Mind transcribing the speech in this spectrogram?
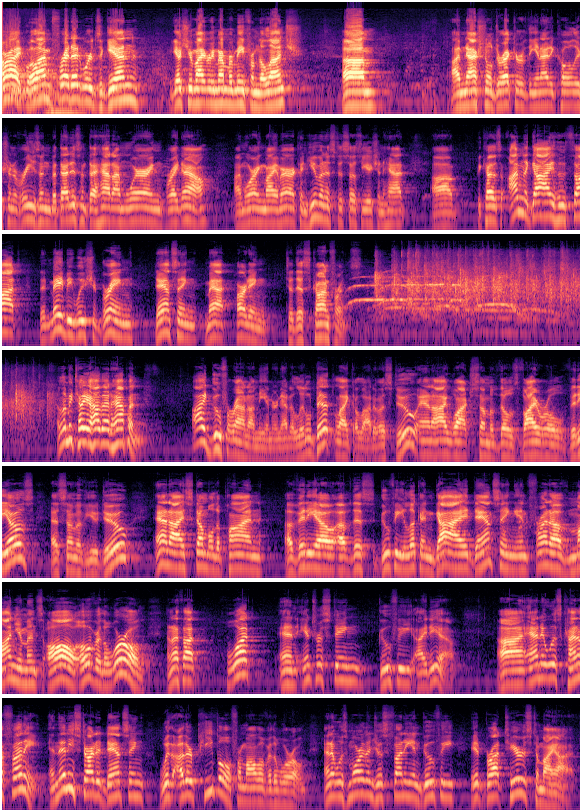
All right, well, I'm Fred Edwards again. I guess you might remember me from the lunch. Um, I'm National Director of the United Coalition of Reason, but that isn't the hat I'm wearing right now. I'm wearing my American Humanist Association hat uh, because I'm the guy who thought that maybe we should bring dancing Matt Harding to this conference. And let me tell you how that happened. I goof around on the internet a little bit, like a lot of us do, and I watch some of those viral videos, as some of you do, and I stumbled upon a video of this goofy looking guy dancing in front of monuments all over the world. And I thought, what an interesting, goofy idea. Uh, and it was kind of funny. And then he started dancing with other people from all over the world. And it was more than just funny and goofy, it brought tears to my eyes.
